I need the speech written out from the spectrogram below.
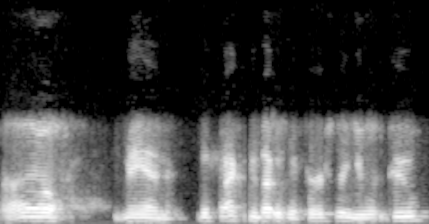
Oh man, the fact that that was the first thing you went to,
